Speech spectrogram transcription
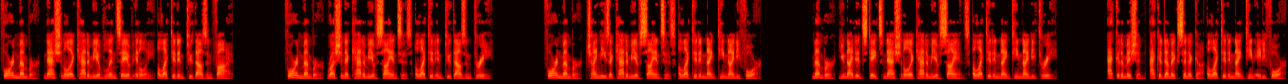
Foreign member, National Academy of Lincei of Italy elected in 2005. Foreign member, Russian Academy of Sciences elected in 2003. Foreign member, Chinese Academy of Sciences elected in 1994. Member, United States National Academy of Science elected in 1993. Academician, Academia Sinica elected in 1984.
